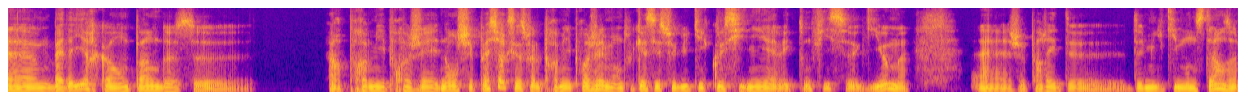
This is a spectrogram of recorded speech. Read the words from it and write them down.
Euh, bah D'ailleurs, quand on parle de ce Alors, premier projet, non, je suis pas sûr que ce soit le premier projet, mais en tout cas, c'est celui qui est co-signé avec ton fils, euh, Guillaume. je parlais de, de Milky Monsters.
